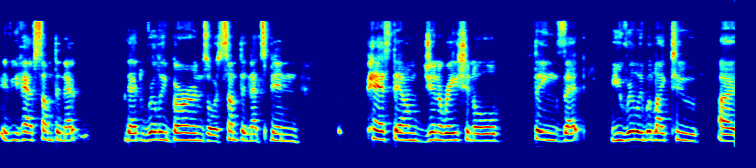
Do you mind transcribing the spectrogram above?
If you have something that that really burns or something that's been passed down generational things that you really would like to uh,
